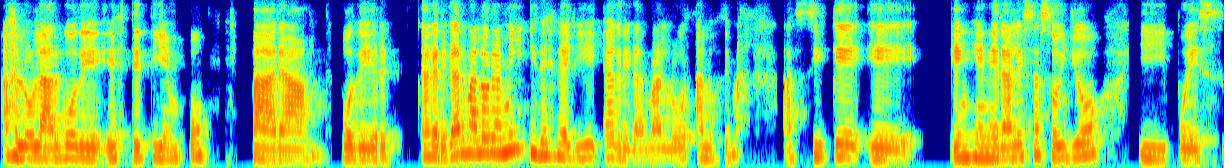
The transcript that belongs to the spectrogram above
a lo largo de este tiempo para poder agregar valor a mí y desde allí agregar valor a los demás. Así que eh, en general esa soy yo y pues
